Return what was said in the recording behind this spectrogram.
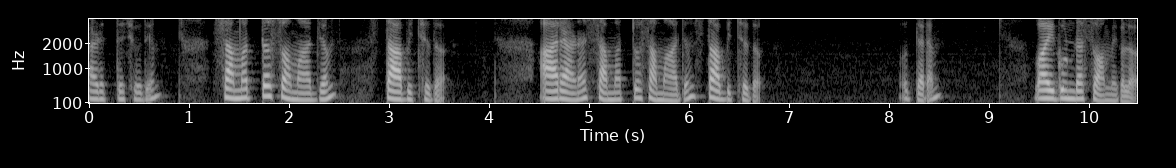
അടുത്ത ചോദ്യം സമത്വ സമാജം സ്ഥാപിച്ചത്. ആരാണ് സമത്വ സമാജം സ്ഥാപിച്ചത്? ഉത്തരം വൈകുണ്ഠസ്വാമികൾ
